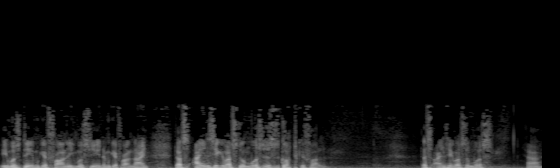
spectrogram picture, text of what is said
ich muss dem gefallen, ich muss jenem gefallen. Nein, das Einzige, was du musst, ist Gott gefallen. Das Einzige, was du musst. Ja.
